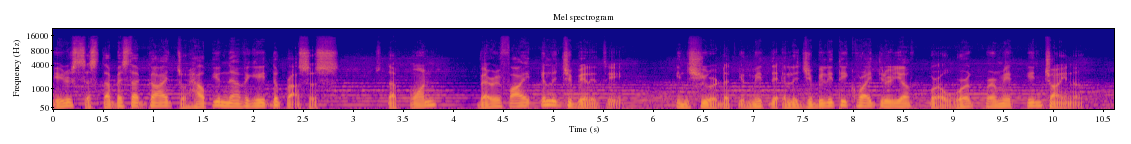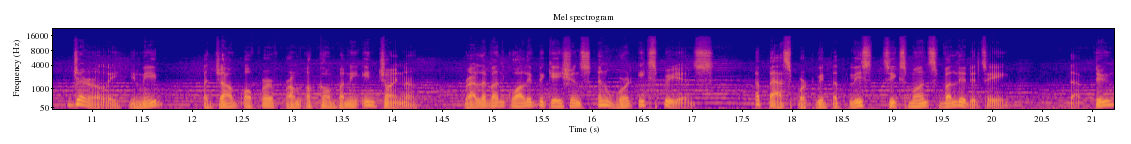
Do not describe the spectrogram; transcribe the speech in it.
Here's a step-by-step guide to help you navigate the process. Step 1. Verify eligibility. Ensure that you meet the eligibility criteria for a work permit in China. Generally, you need a job offer from a company in China, relevant qualifications and work experience, a passport with at least 6 months validity. Step 2.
